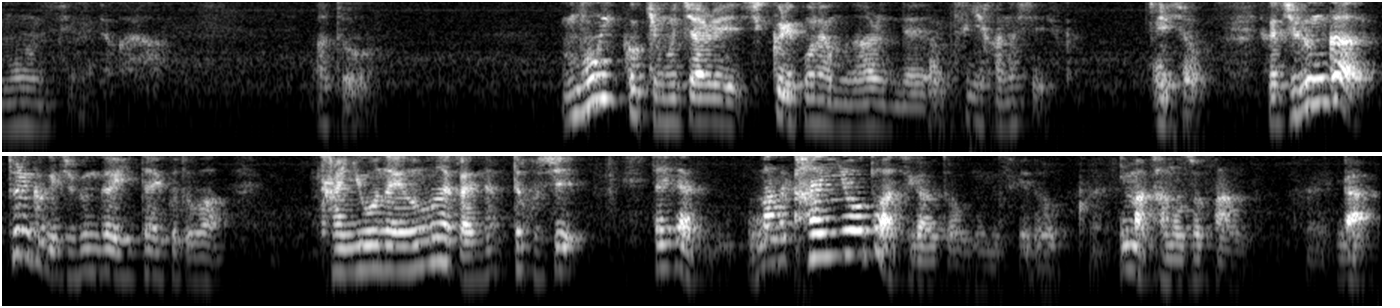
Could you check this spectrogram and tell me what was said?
思うんですよねだから。あともう一個気持ち悪いしっくりこないものあるんで、はい。次話していいですか？いいでしょだから自分がとにかく自分が言いたいことは寛容な世の中になってほしい、大さんまだ寛容とは違うと思うんですけどはい。今彼女さんが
